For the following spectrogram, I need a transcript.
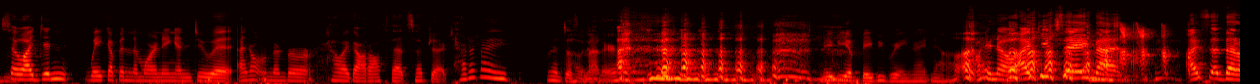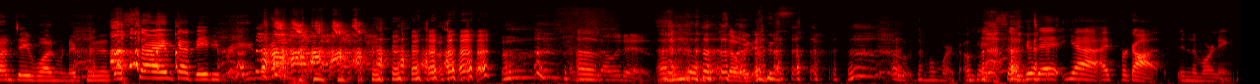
So I didn't wake up in the morning and do it. I don't remember how I got off that subject. How did I? It doesn't matter. Maybe you have baby brain right now. I know. I keep saying that. I said that on day one when I put it in. Sorry, I've got baby brain. so it is. So it is. Oh, the homework. Okay, so day, yeah, I forgot in the morning,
